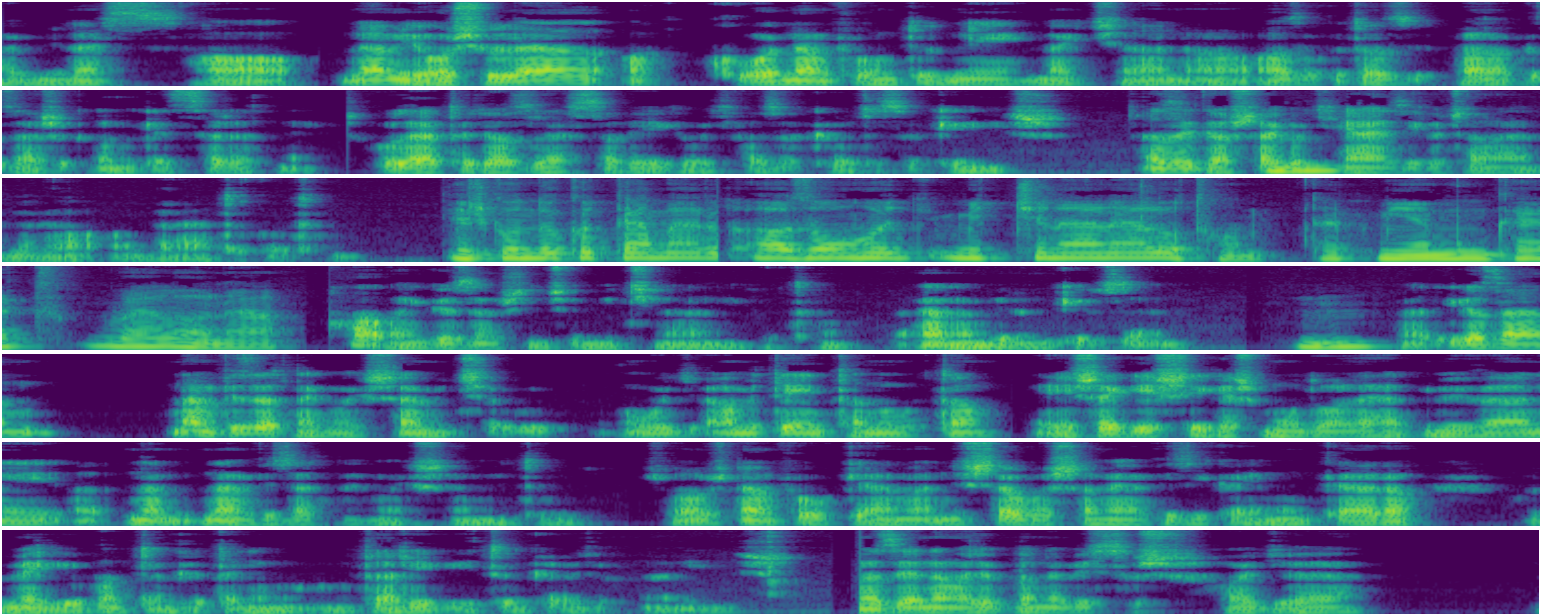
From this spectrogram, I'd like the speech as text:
hogy mi lesz. Ha nem jósul el, akkor nem fogom tudni megcsinálni azokat az vállalkozásokat, amiket szeretnék. És akkor lehet, hogy az lesz a vége, hogy hazaköltözök én is. Az igazság, hogy mhm. hiányzik a család meg a, a barátok otthon. És gondolkodtál már azon, hogy mit csinálnál otthon? Tehát milyen munkát vállalnál? Ha meg közöm sincs, hogy mit csinálni otthon. El nem bírom képzelni. Uh-huh. Hát igazán nem fizetnek meg semmit se úgy, úgy, amit én tanultam, és egészséges módon lehet művelni, nem, nem fizetnek meg semmit úgy. És most nem fogok elmenni sehova sem a fizikai munkára, hogy még jobban tönkretenni magamat. Eléggé tönkre vagyok már én is. Azért nem vagyok benne biztos, hogy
